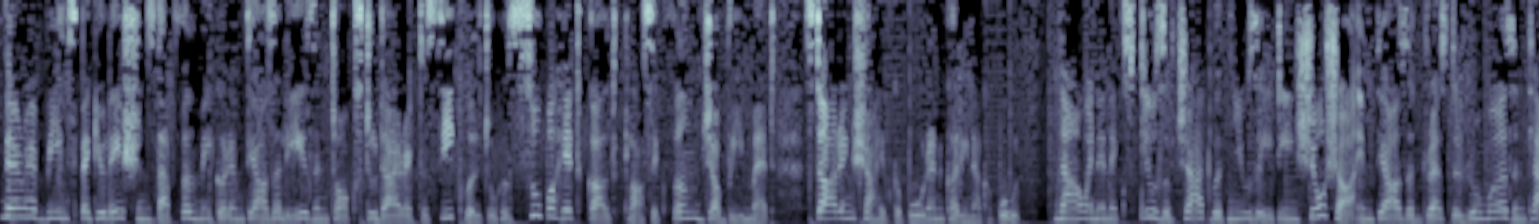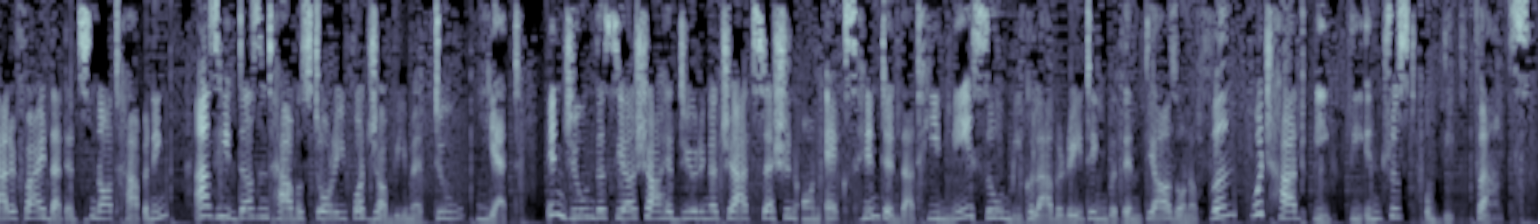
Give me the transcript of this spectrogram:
There have been speculations that filmmaker Imtiaz Ali is in talks to direct a sequel to his super hit cult classic film Jab We Met, starring Shahid Kapoor and Kareena Kapoor. Now, in an exclusive chat with News 18 Showsha, Imtiaz addressed the rumors and clarified that it's not happening as he doesn't have a story for Jab We Met 2 yet. In June this year, Shahid during a chat session on X hinted that he may soon be collaborating with Imtiaz on a film which had piqued the interest of the fans.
